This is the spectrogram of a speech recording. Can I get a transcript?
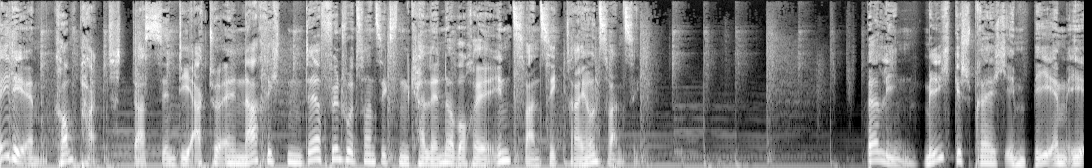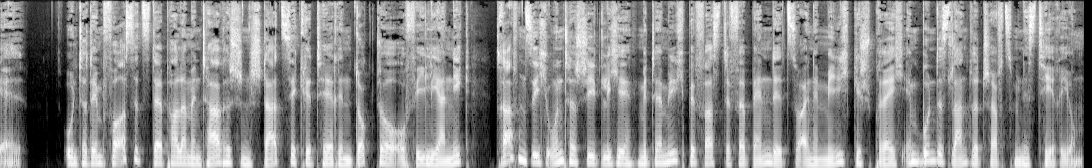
BDM Kompakt. Das sind die aktuellen Nachrichten der 25. Kalenderwoche in 2023. Berlin. Milchgespräch im BMEL. Unter dem Vorsitz der parlamentarischen Staatssekretärin Dr. Ophelia Nick trafen sich unterschiedliche mit der Milch befasste Verbände zu einem Milchgespräch im Bundeslandwirtschaftsministerium.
